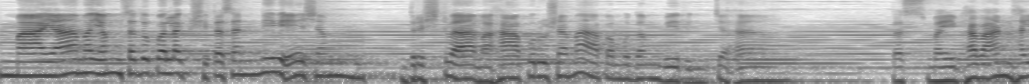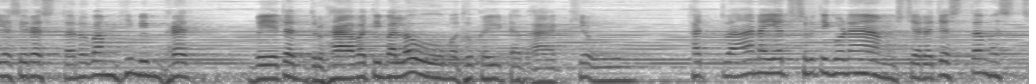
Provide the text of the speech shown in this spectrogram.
मायामयं सदुपलक्षितसन्निवेशम् दृष्ट्वा महापुरुषमापमुदं विरिञ्चः। तस्मै भवान् हयशिरस्तनुवं हि बिभ्रत् वेदद्रुहावतिबलौ मधुकैटभाख्यौ। हत्वा नयत्श्रुतिगुणांश्च रजस्तमश्च।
